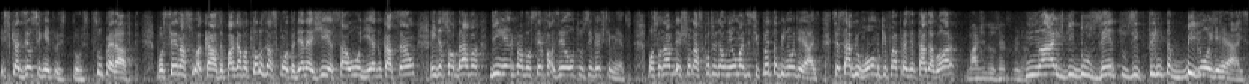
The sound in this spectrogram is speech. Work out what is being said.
Isso quer dizer o seguinte, superávit. Você na sua casa pagava todas as contas de energia, saúde e educação, ainda sobrava dinheiro para você fazer outros investimentos. Bolsonaro deixou nas contas da União mais de 50 bilhões de reais. Você sabe o rombo que foi apresentado agora? Mais de 200 bilhões. Mais de 230 bilhões de reais.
